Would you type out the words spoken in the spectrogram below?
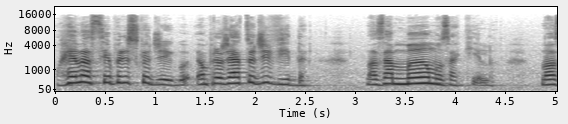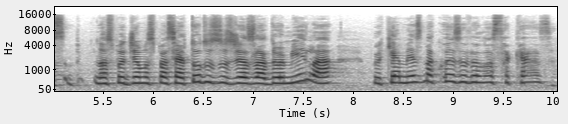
O Renascer, por isso que eu digo, é um projeto de vida. Nós amamos aquilo. Nós, nós podíamos passar todos os dias lá, dormir lá, porque é a mesma coisa da nossa casa.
